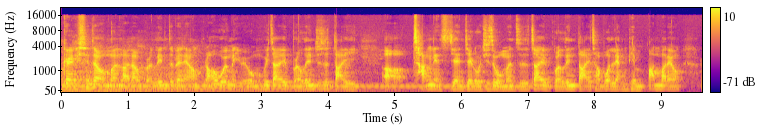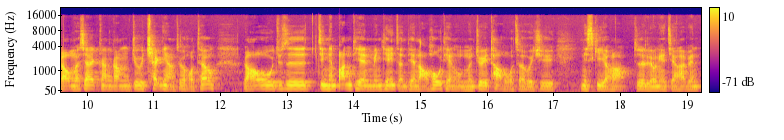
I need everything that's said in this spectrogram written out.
OK，现在我们来到 Berlin 这边了。然后我原本以为我们会在 Berlin 就是待呃长一点时间，结果其实我们只是在 Berlin 待差不多两天半罢了。然后我们现在刚刚就 check in 了这个 hotel，然后就是今天半天，明天一整天，然后后天我们就会踏火车回去 Niski 了啦，就是留念家那边。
